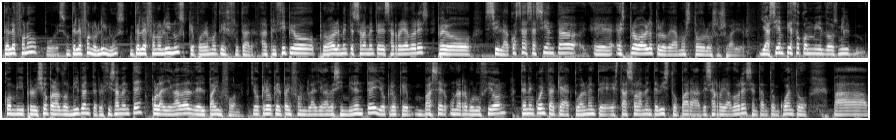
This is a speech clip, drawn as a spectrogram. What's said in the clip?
teléfono, pues un teléfono Linux, un teléfono Linux que podremos disfrutar. Al principio probablemente solamente desarrolladores, pero si la cosa se asienta eh, es probable que lo veamos todos los usuarios. Y así empiezo con mi, 2000, con mi previsión para el 2020, precisamente con la llegada del PinePhone. Yo creo que el PinePhone, la llegada es inminente, yo creo que va a ser una revolución. Ten en cuenta que actualmente está solamente visto para desarrolladores, en tanto en cuanto va,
